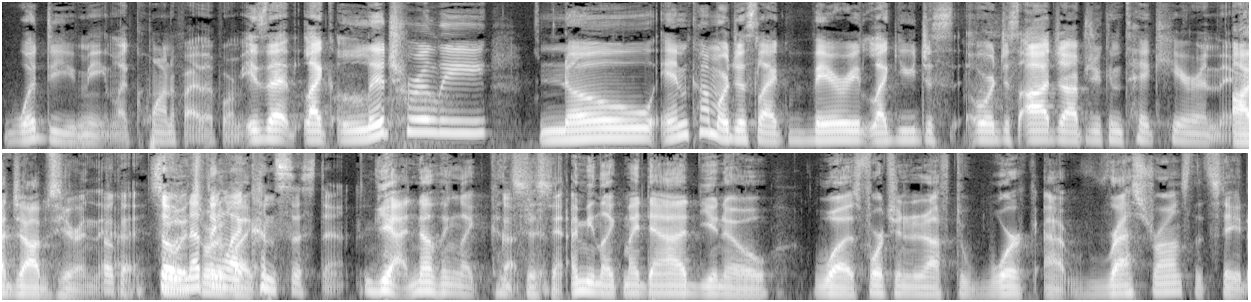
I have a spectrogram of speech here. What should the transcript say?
what do you mean? Like quantify that for me. Is that like literally no income or just like very like you just or just odd jobs you can take here and there odd jobs here and there okay so, it's nothing sort of like, consistent Yeah, nothing like consistent. I mean, like my dad, you know, was fortunate enough to work at restaurants that stayed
